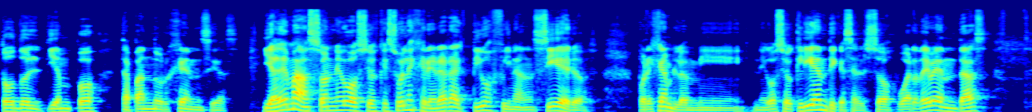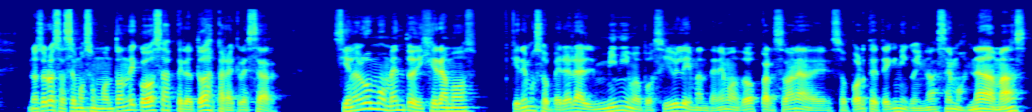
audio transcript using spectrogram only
todo el tiempo tapando urgencias. Y además son negocios que suelen generar activos financieros. Por ejemplo, en mi negocio cliente, que es el software de ventas, nosotros hacemos un montón de cosas, pero todas para crecer. Si en algún momento dijéramos, queremos operar al mínimo posible y mantenemos dos personas de soporte técnico y no hacemos nada más,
